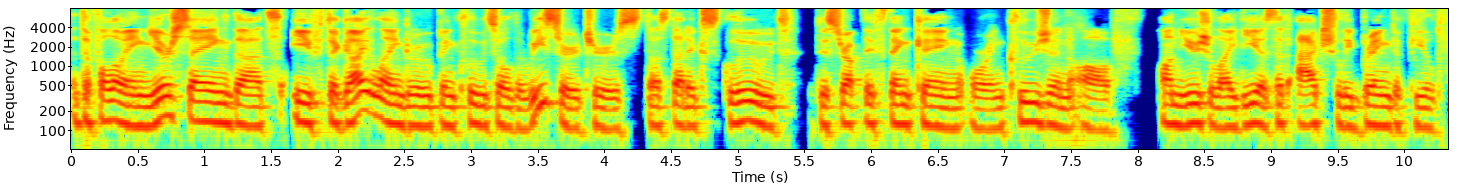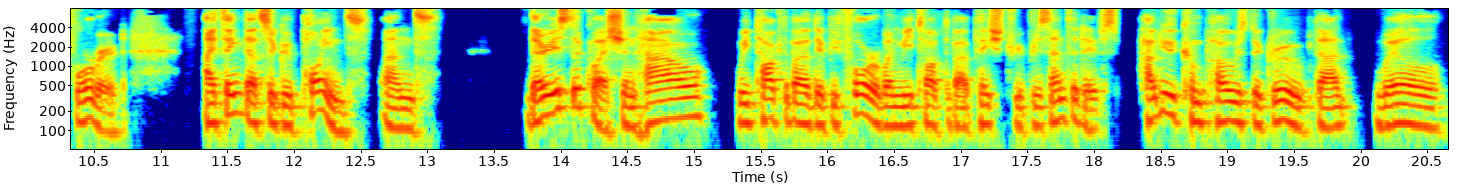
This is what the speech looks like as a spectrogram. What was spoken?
the following. You're saying that if the guideline group includes all the researchers, does that exclude disruptive thinking or inclusion of unusual ideas that actually bring the field forward? I think that's a good point. And there is the question how we talked about it before when we talked about patient representatives. How do you compose the group that will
